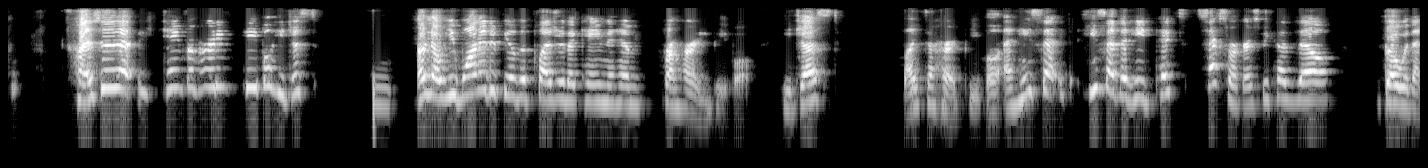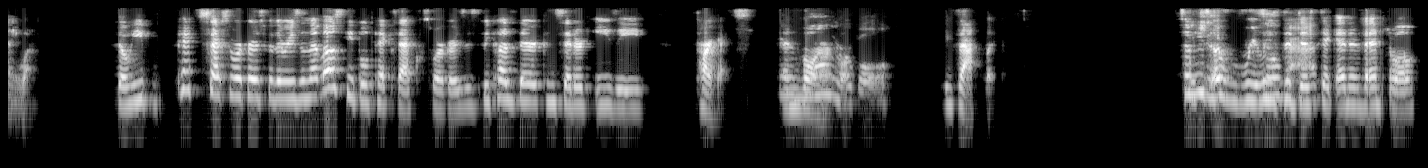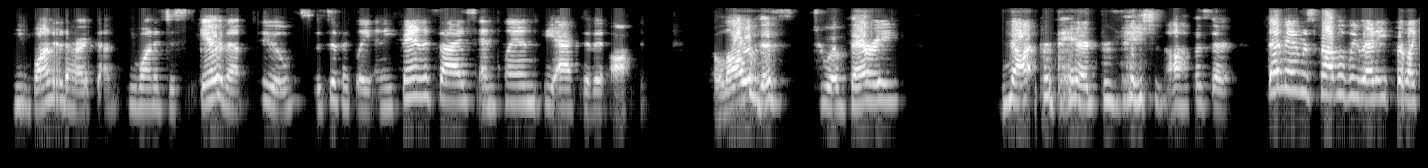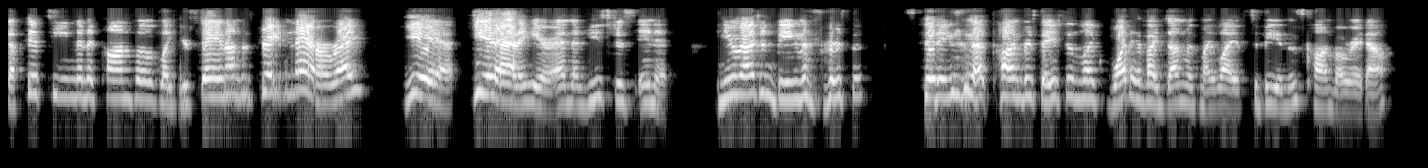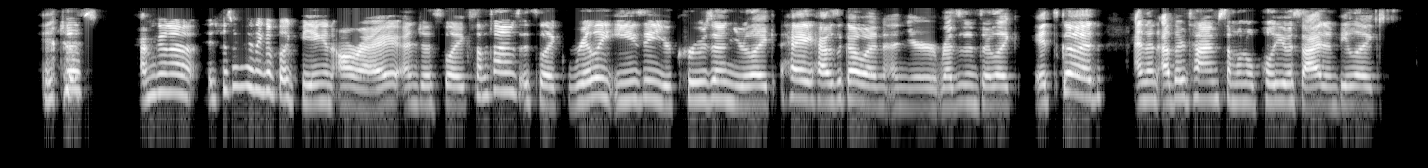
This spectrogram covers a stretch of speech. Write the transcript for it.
pleasure that came from hurting people. He just, oh no, he wanted to feel the pleasure that came to him from hurting people. He just liked to hurt people. And he said, he said that he picked sex workers because they'll go with anyone. So he picked sex workers for the reason that most people pick sex workers is because they're considered easy targets And vulnerable. vulnerable. Exactly. So Which he's a really so bad. sadistic individual. He wanted to hurt them. He wanted to scare them too, specifically, and he fantasized and planned the act of it often. Told all of this to a very not prepared probation officer. That man was probably ready for like a 15 minute convo of like, you're staying on the straight and narrow, right? Yeah, get out of here. And then he's just in it. Can you imagine being the person sitting in that conversation like, what have I done with my life to be in this convo right now? It just, I'm gonna, it just makes me think of like being an RA and just like sometimes it's like really easy. You're cruising. You're like, hey, how's it going? And your residents are like, it's good. And then other times someone will pull you aside and be like,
